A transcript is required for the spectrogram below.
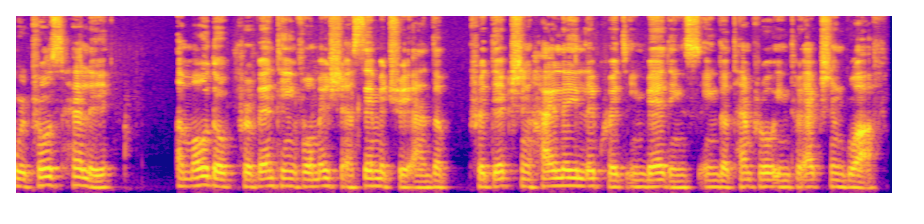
HILI, a model preventing information asymmetry and the prediction highly liquid embeddings in the temporal interaction graph.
